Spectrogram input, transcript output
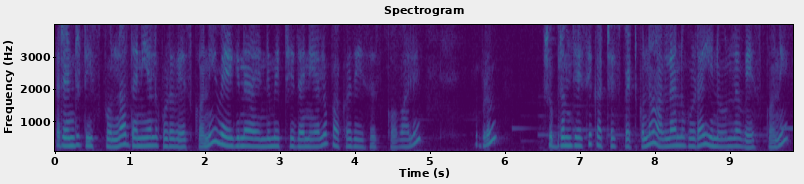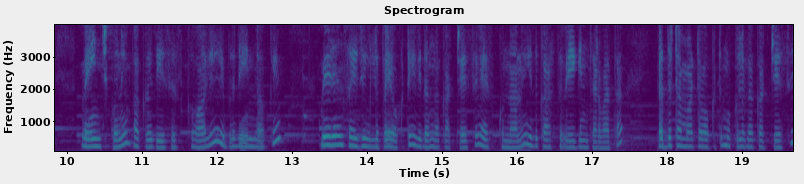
రెండు టీ స్పూన్ల ధనియాలు కూడా వేసుకొని వేగిన ఎండుమిర్చి ధనియాలు పక్కకు తీసేసుకోవాలి. ఇప్పుడు శుభ్రం చేసి కట్ చేసి పెట్టుకున్న అల్లాన్ని కూడా ఈ నూనెలో వేసుకొని వేయించుకొని పక్కకు తీసేసుకోవాలి. ఇప్పుడు దీనిలోకి మీడియం సైజు ఉల్లిపాయ ఒకటి ఈ విధంగా కట్ చేసి వేసుకున్నాను. ఇది కాస్త వేగిన తర్వాత పెద్ద టమాటా ఒకటి ముక్కలుగా కట్ చేసి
